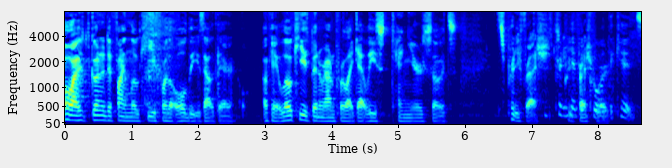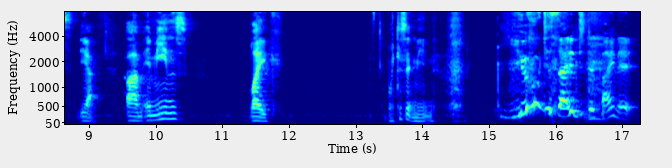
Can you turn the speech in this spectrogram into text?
Oh, I was going to define low key for the oldies out there. Okay, low key has been around for like at least ten years, so it's it's pretty fresh. It's pretty hip and cool with the kids. Yeah, um, it means like. What does it mean? You decided to define it.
